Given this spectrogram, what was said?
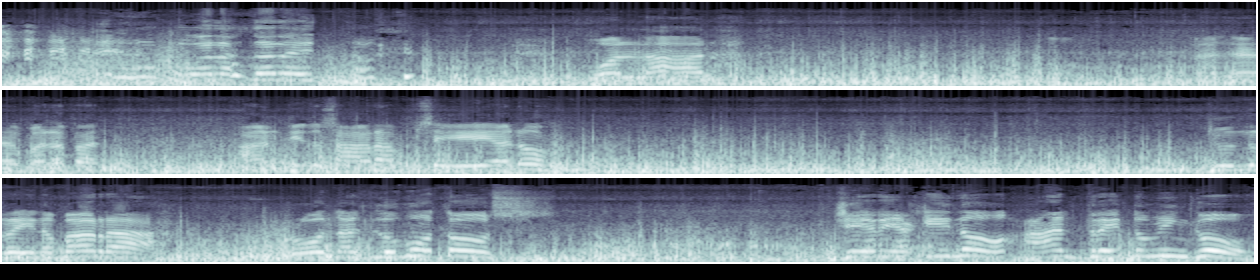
Wala na rin. Wala na. Ayan, balatan. Andito sa harap si ano. Junray Navarra. Ronald Lumotos. Jerry Aquino. Andre Domingo.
